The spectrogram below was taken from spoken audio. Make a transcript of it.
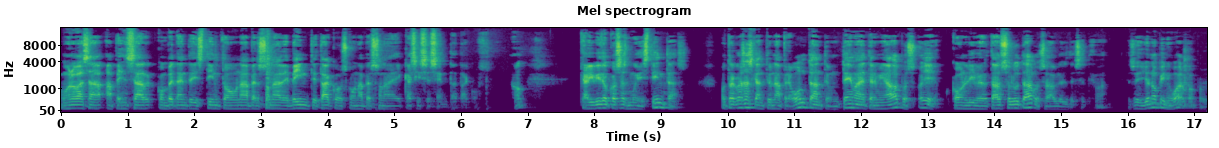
¿Cómo no vas a, pensar completamente distinto a una persona de 20 tacos con una persona de casi 60 tacos? ¿no? Que ha vivido cosas muy distintas. Otra cosa es que ante una pregunta, ante un tema determinado, pues oye, con libertad absoluta, pues hables de ese tema. Dices, "Oye, yo no opino igual, pues, pues-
